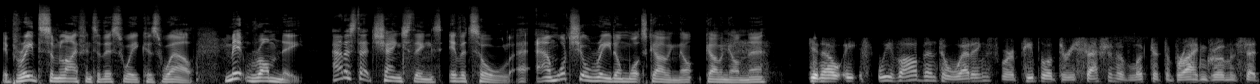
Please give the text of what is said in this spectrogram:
it breathed some life into this week as well. Mitt Romney, how does that change things, if at all? And what's your read on what's going on, going on there? You know, we've all been to weddings where people at the reception have looked at the bride and groom and said,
